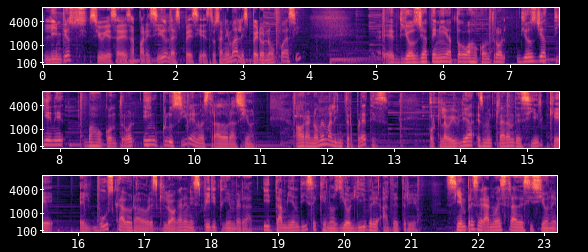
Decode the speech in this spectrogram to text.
limpios si hubiese desaparecido la especie de estos animales, pero no fue así. Eh, Dios ya tenía todo bajo control. Dios ya tiene bajo control inclusive nuestra adoración. Ahora, no me malinterpretes, porque la Biblia es muy clara en decir que Él busca adoradores que lo hagan en espíritu y en verdad. Y también dice que nos dio libre albedrío. Siempre será nuestra decisión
